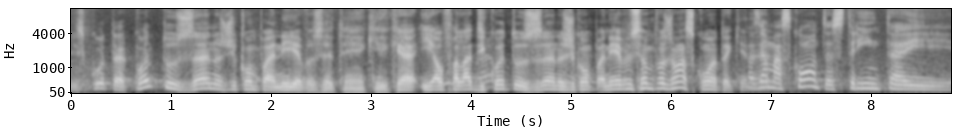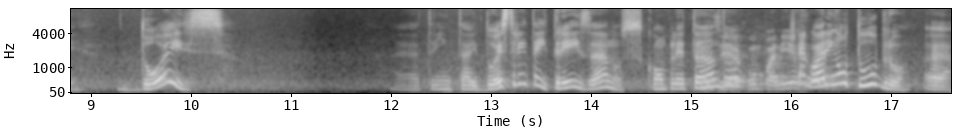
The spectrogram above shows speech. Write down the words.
Escuta, quantos anos de companhia você tem aqui? É, e ao falar de quantos anos de companhia, precisamos fazer umas contas aqui. Né? Fazer umas contas? 32? É, 32, 33 anos, completando. Dizer, a companhia acho que agora em outubro. É,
